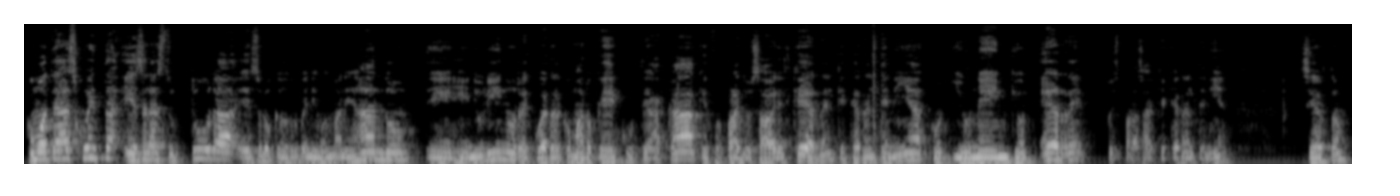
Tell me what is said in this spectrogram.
Como te das cuenta, esa es la estructura, eso es lo que nosotros venimos manejando. En GNU recuerda el comando que ejecuté acá, que fue para yo saber el kernel, qué kernel tenía, con uname-r, pues para saber qué kernel tenía, ¿cierto?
